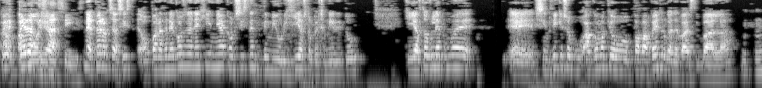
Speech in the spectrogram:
Πέ- Α- πέρα από απόρρια- τις assist. Ναι, πέρα από τις assist, ο Παναθηναϊκός δεν έχει μια consistent δημιουργία στο παιχνίδι του και γι' αυτό βλέπουμε ε, συνθήκες όπου ακόμα και ο Παπαπέτρου κατεβάζει την μπάλα. Μμμ.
